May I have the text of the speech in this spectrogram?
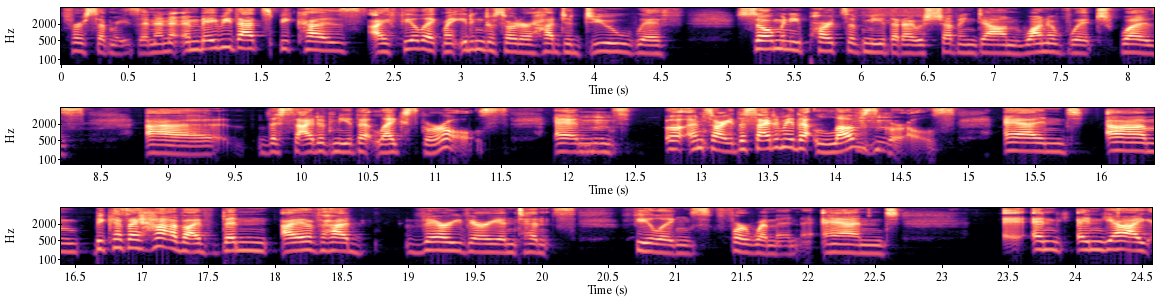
for some reason. And and maybe that's because I feel like my eating disorder had to do with so many parts of me that I was shoving down, one of which was uh, the side of me that likes girls. And mm-hmm. uh, I'm sorry, the side of me that loves mm-hmm. girls. And um, because I have, I've been, I have had very, very intense feelings for women. And and and yeah, I,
